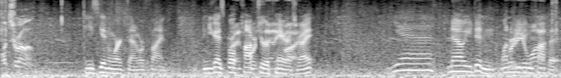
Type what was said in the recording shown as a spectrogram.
What's wrong? He's getting work done. We're fine. And you guys both Transport popped your repairs, by. right? Yeah. No, you didn't. One Where of you you didn't want pop it? it.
